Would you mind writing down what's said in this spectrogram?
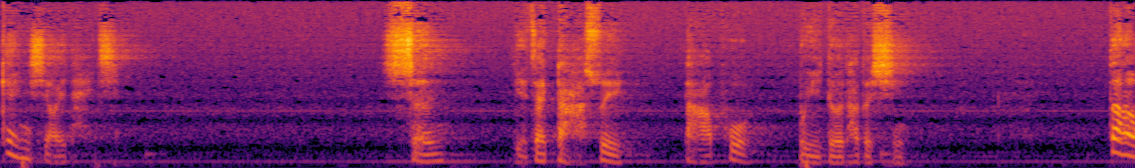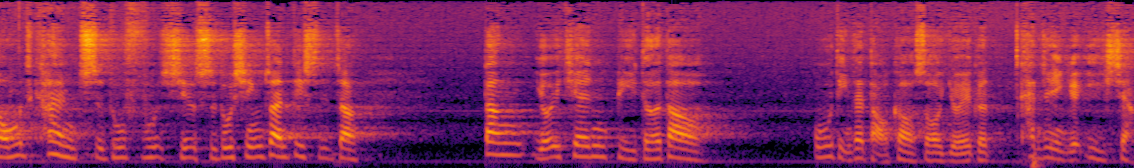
更小一台机。神也在打碎、打破彼得他的心。当然，我们看使徒福使使徒行传第十章，当有一天彼得到屋顶在祷告的时候，有一个看见一个异象。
